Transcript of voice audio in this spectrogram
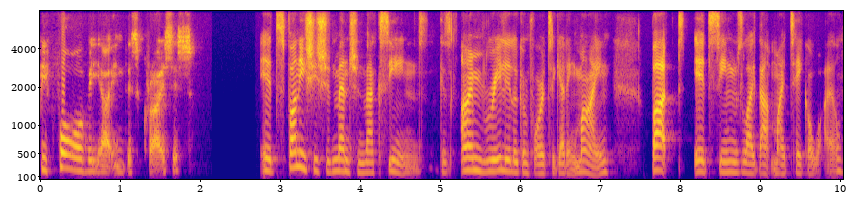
before we are in this crisis. It's funny she should mention vaccines because I'm really looking forward to getting mine, but it seems like that might take a while.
